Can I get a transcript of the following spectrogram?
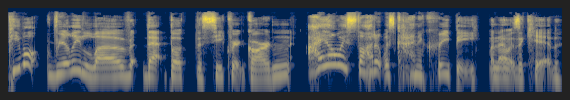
People really love that book, The Secret Garden. I always thought it was kind of creepy when I was a kid.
